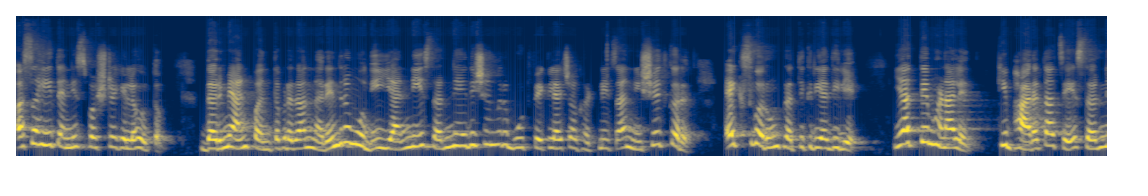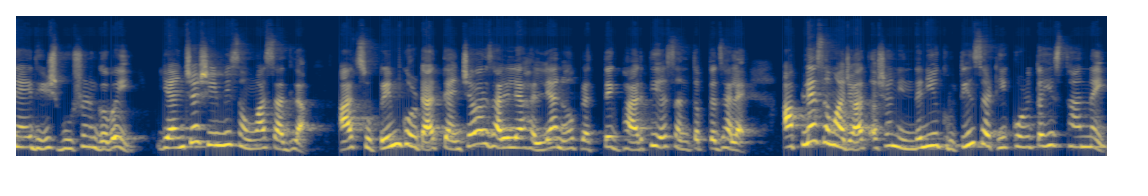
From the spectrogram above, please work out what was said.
असंही त्यांनी स्पष्ट केलं होतं. दरम्यान पंतप्रधान नरेंद्र मोदी यांनी सरन्यायाधीशांवर बूट फेकल्याच्या घटनेचा निषेध करत एक्स वरून प्रतिक्रिया दिली यात ते म्हणालेत की भारताचे सरन्यायाधीश भूषण गवई यांच्याशी मी संवाद साधला. आज सुप्रीम कोर्टात त्यांच्यावर झालेल्या हल्ल्यानं प्रत्येक भारतीय संतप्त झालाय. आपल्या समाजात अशा निंदनीय कृतींसाठी कोणतंही स्थान नाही.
